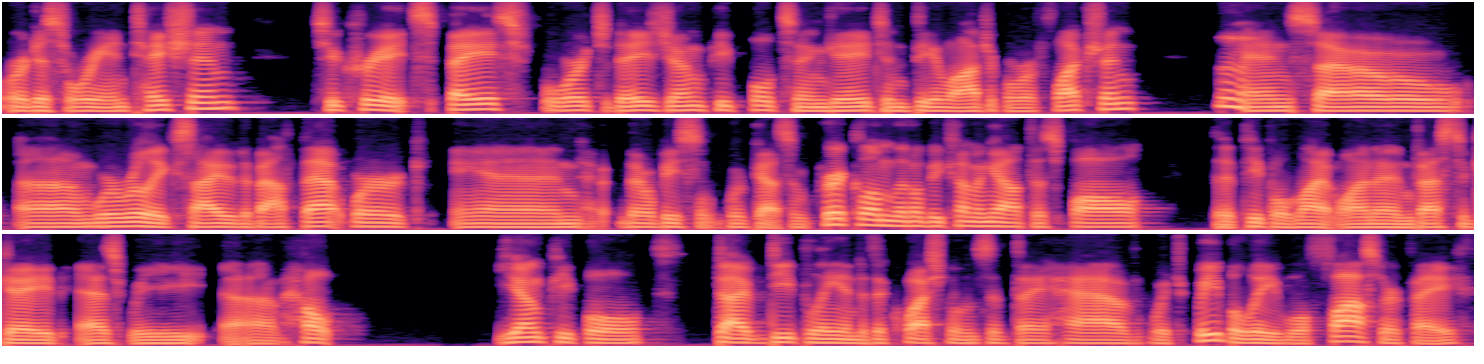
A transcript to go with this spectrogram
or disorientation to create space for today's young people to engage in theological reflection. Mm-hmm. And so um, we're really excited about that work. And there will be some, we've got some curriculum that'll be coming out this fall that people might want to investigate as we uh, help young people dive deeply into the questions that they have, which we believe will foster faith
